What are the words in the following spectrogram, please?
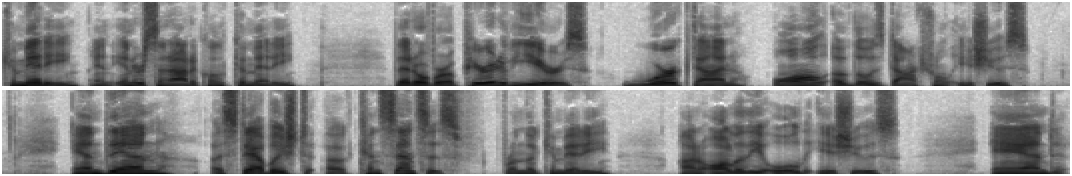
committee, an intersynodical committee, that over a period of years worked on all of those doctrinal issues and then established a consensus from the committee on all of the old issues and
